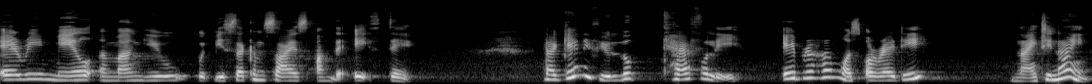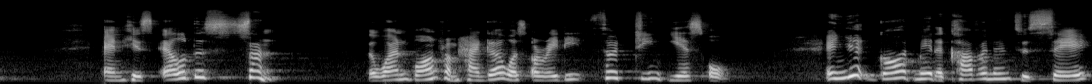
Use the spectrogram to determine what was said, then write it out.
every male among you would be circumcised on the eighth day. Now, again, if you look carefully, Abraham was already 99, and his eldest son, the one born from Hagar, was already 13 years old. And yet, God made a covenant to say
